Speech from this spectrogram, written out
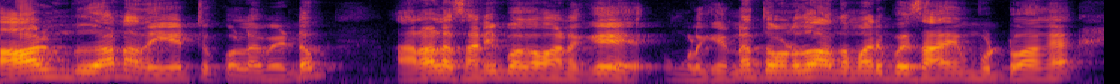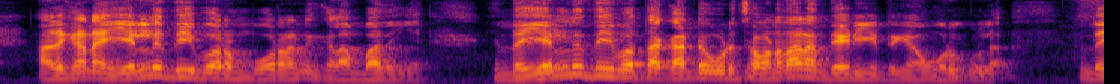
தாழ்ந்து தான் அதை ஏற்றுக்கொள்ள வேண்டும். அதனால் சனி பகவானுக்கு உங்களுக்கு என்ன தோணுதோ அந்த மாதிரி போய் சாயம் போட்டுவாங்க அதுக்கான எள்ளு தீபம் போடுறேன்னு கிளம்பாதீங்க. இந்த எள்ளு தீபத்தை கண்டுபிடிச்சவனை தான் நான் தேடிக்கிட்டு இருக்கேன் ஊருக்குள்ளே. இந்த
